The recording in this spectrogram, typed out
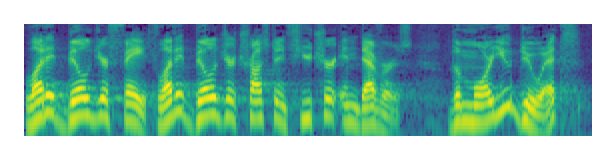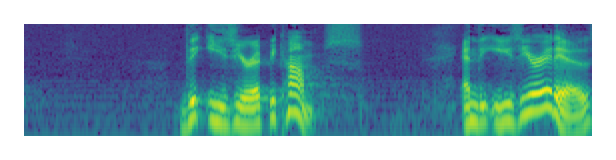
Let it build your faith. Let it build your trust in future endeavors. The more you do it, the easier it becomes. And the easier it is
